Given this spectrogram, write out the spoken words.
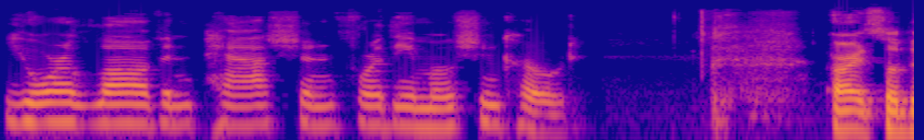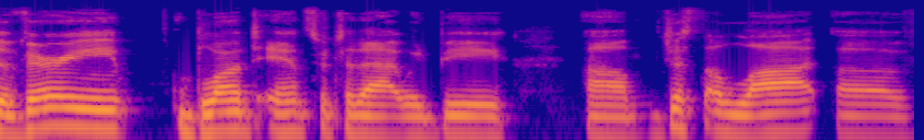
your love and passion for the emotion code? All right. So, the very blunt answer to that would be um, just a lot of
